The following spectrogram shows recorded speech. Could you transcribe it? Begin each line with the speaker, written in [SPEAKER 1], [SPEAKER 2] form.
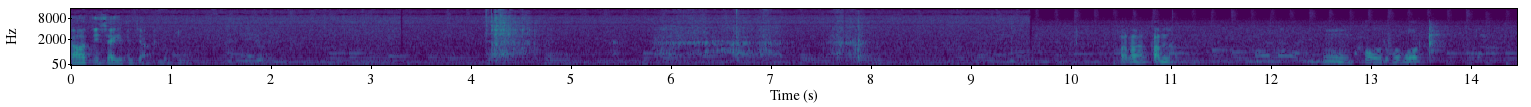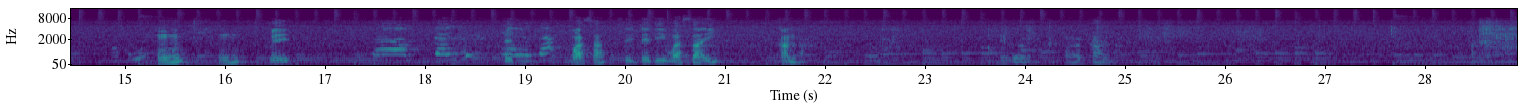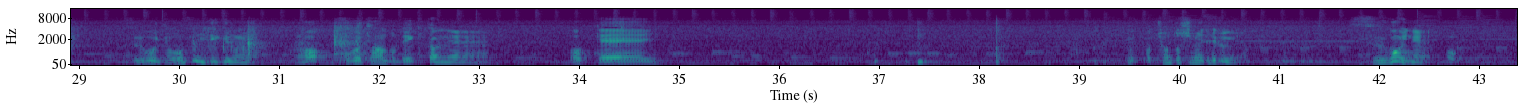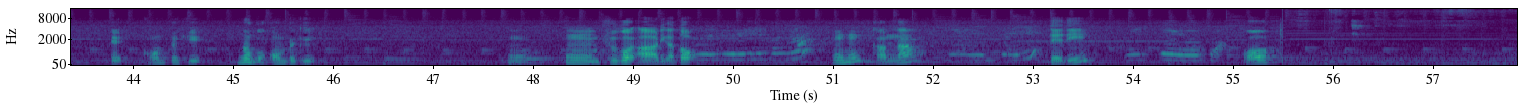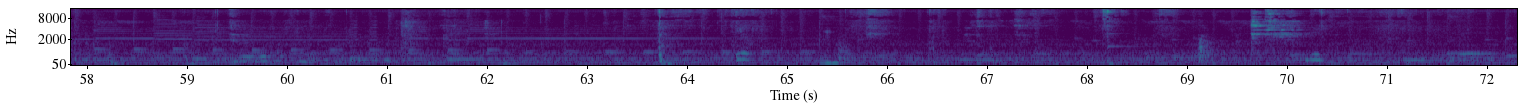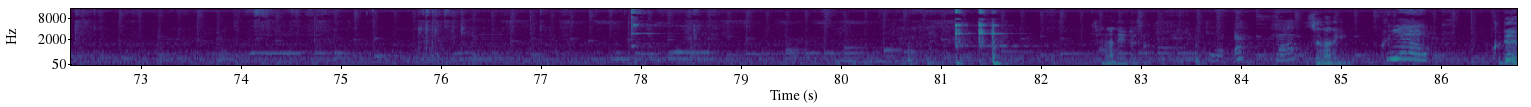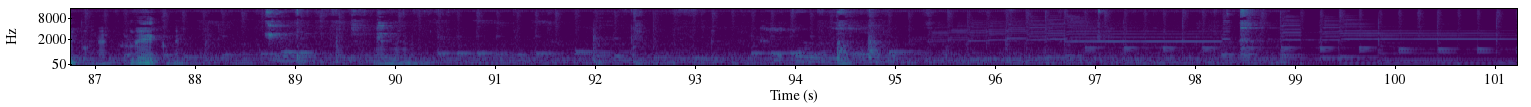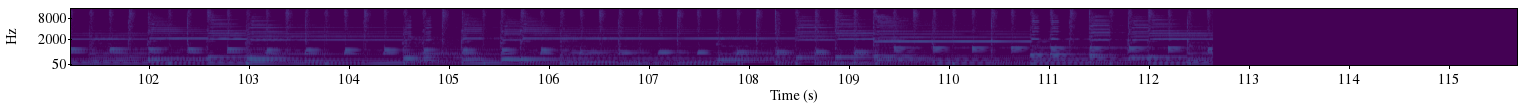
[SPEAKER 1] カーって仕上げてじゃあミキ para kanan hmm por favor mhm mhm Ve. Jadi basa, jadi basai kanan. Itu para kanan. すごい上手にできるね。あすごいちゃんとできたね。オッケー。あちゃんと締めれるんや。すごいね。あえ完璧。なんか完璧。うん。うんすごい。あありがとう。うんかなテディ。オッケー何入れたそれ何？
[SPEAKER 2] クレープ。
[SPEAKER 1] クレープね。フレークね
